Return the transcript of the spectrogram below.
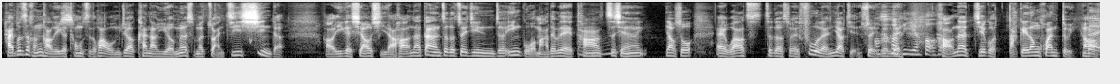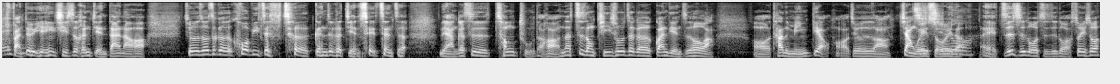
还不是很好的一个同时的话，我们就要看到有没有什么转机性的好一个消息了哈。那当然这个最近这个英国嘛，对不对？它之前。要说，哎，我要这个所谓富人要减税，对不对？好，那结果打给龙欢怼哈，反对原因其实很简单了哈，就是说这个货币政策跟这个减税政策两个是冲突的哈。那自从提出这个观点之后啊，哦，他的民调哦就是啊降为所谓的哎直直落直直落，所以说。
